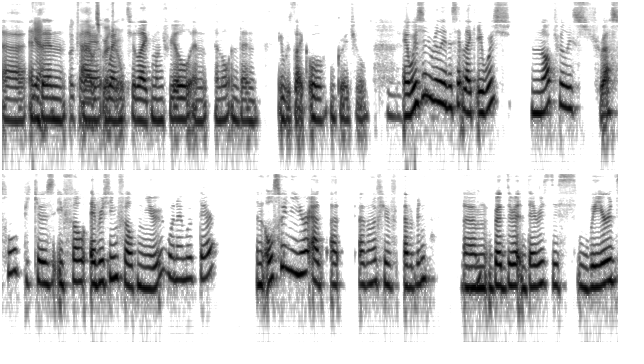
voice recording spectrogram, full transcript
uh, and yeah. then okay, I went to like Montreal and and all, and then it was like oh gradual. It wasn't really the same. Like it was not really stressful because it felt everything felt new when I moved there, and also in New York, I, I, I don't know if you've ever been, mm-hmm. um, but there there is this weird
